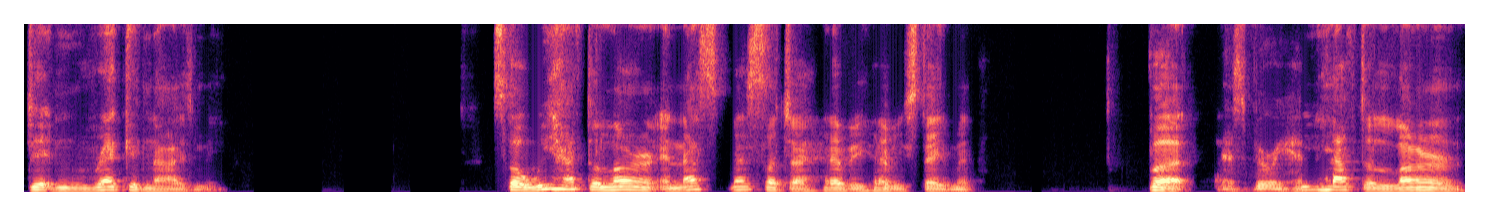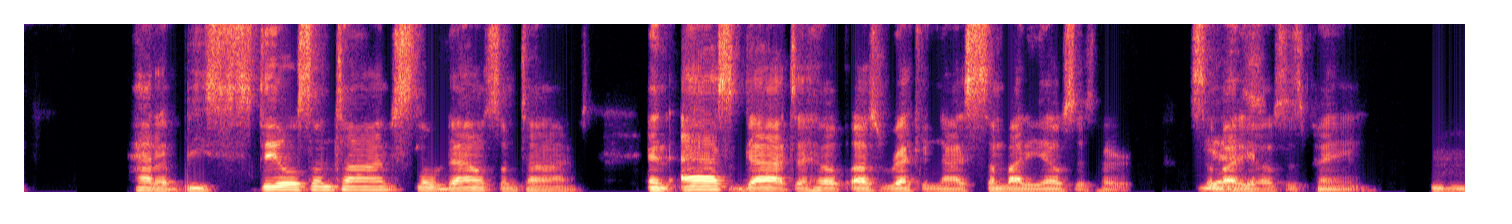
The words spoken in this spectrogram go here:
didn't recognize me. So we have to learn, and that's that's such a heavy, heavy statement. But that's very heavy. We have to learn how to be still sometimes, slow down sometimes, and ask God to help us recognize somebody else's hurt, somebody yes. else's pain. Mm-hmm.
